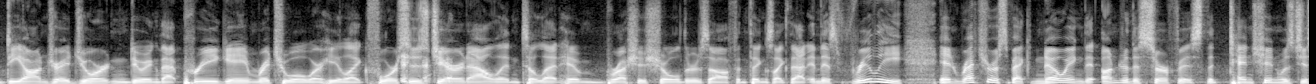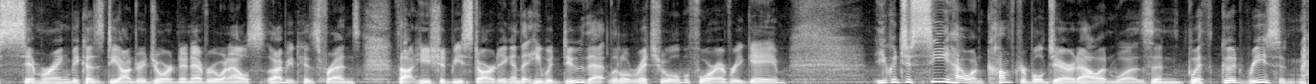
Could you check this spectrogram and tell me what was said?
DeAndre Jordan doing that pre-game ritual where he like forces Jarrett Allen to let him brush his shoulders off and things like that. And this really, in retrospect, knowing that under the surface the tension was just simmering because DeAndre Jordan and everyone else, I mean his friends, thought he should be starting, and that he would do that little ritual before every game you could just see how uncomfortable Jarrett Allen was, and with good reason.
